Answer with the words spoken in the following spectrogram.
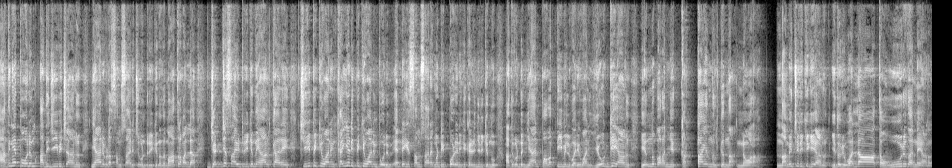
അതിനെപ്പോലും അതിജീവിച്ചാണ് ഞാനിവിടെ സംസാരിച്ചു കൊണ്ടിരിക്കുന്നത് മാത്രമല്ല ജഡ്ജസ് ആയിട്ടിരിക്കുന്ന ആൾക്കാരെ ചിരിപ്പിക്കുവാനും കൈയടിപ്പിക്കുവാനും പോലും എന്റെ ഈ സംസാരം കൊണ്ട് ഇപ്പോൾ എനിക്ക് കഴിഞ്ഞിരിക്കുന്നു. അതുകൊണ്ട് ഞാൻ പവർ ടീമിൽ വരുവാൻ യോഗ്യയാണ് എന്ന് പറഞ്ഞ് കട്ടായം നിൽക്കുന്ന നോറ നമിച്ചിരിക്കുകയാണ്. ഇതൊരു വല്ലാത്ത ഊര് തന്നെയാണ്.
